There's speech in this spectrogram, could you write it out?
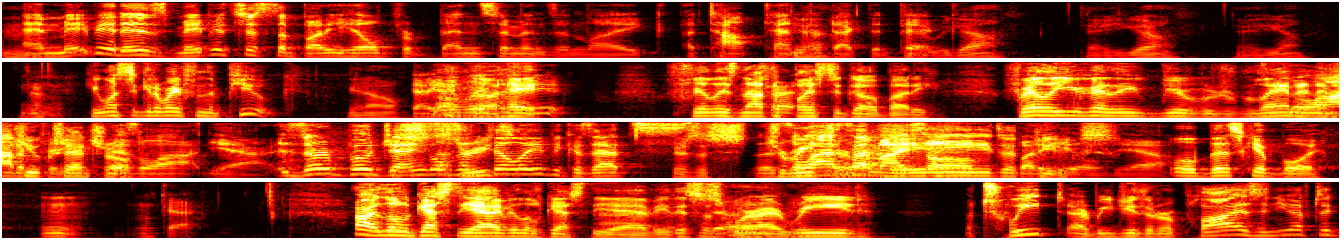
mm, And maybe it is. Maybe it's just a Buddy Hield for Ben Simmons and like a top ten yeah. protected pick. There we go. There you go. There you go. He wants to get away from the puke. You know. Gotta get away from hey, puke. Philly's not the place to go, buddy. Philly, you're gonna you're landing a in puke of central. There's a lot. Yeah. Is there Bojangles in Streets- Philly? Because that's There's a that's the last time I paved saw Buddy pukes. Hield. Yeah. Little biscuit boy. Okay. All right, little guess the Avi, little guess the Avi. This is where I read a tweet, I read you the replies, and you have to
